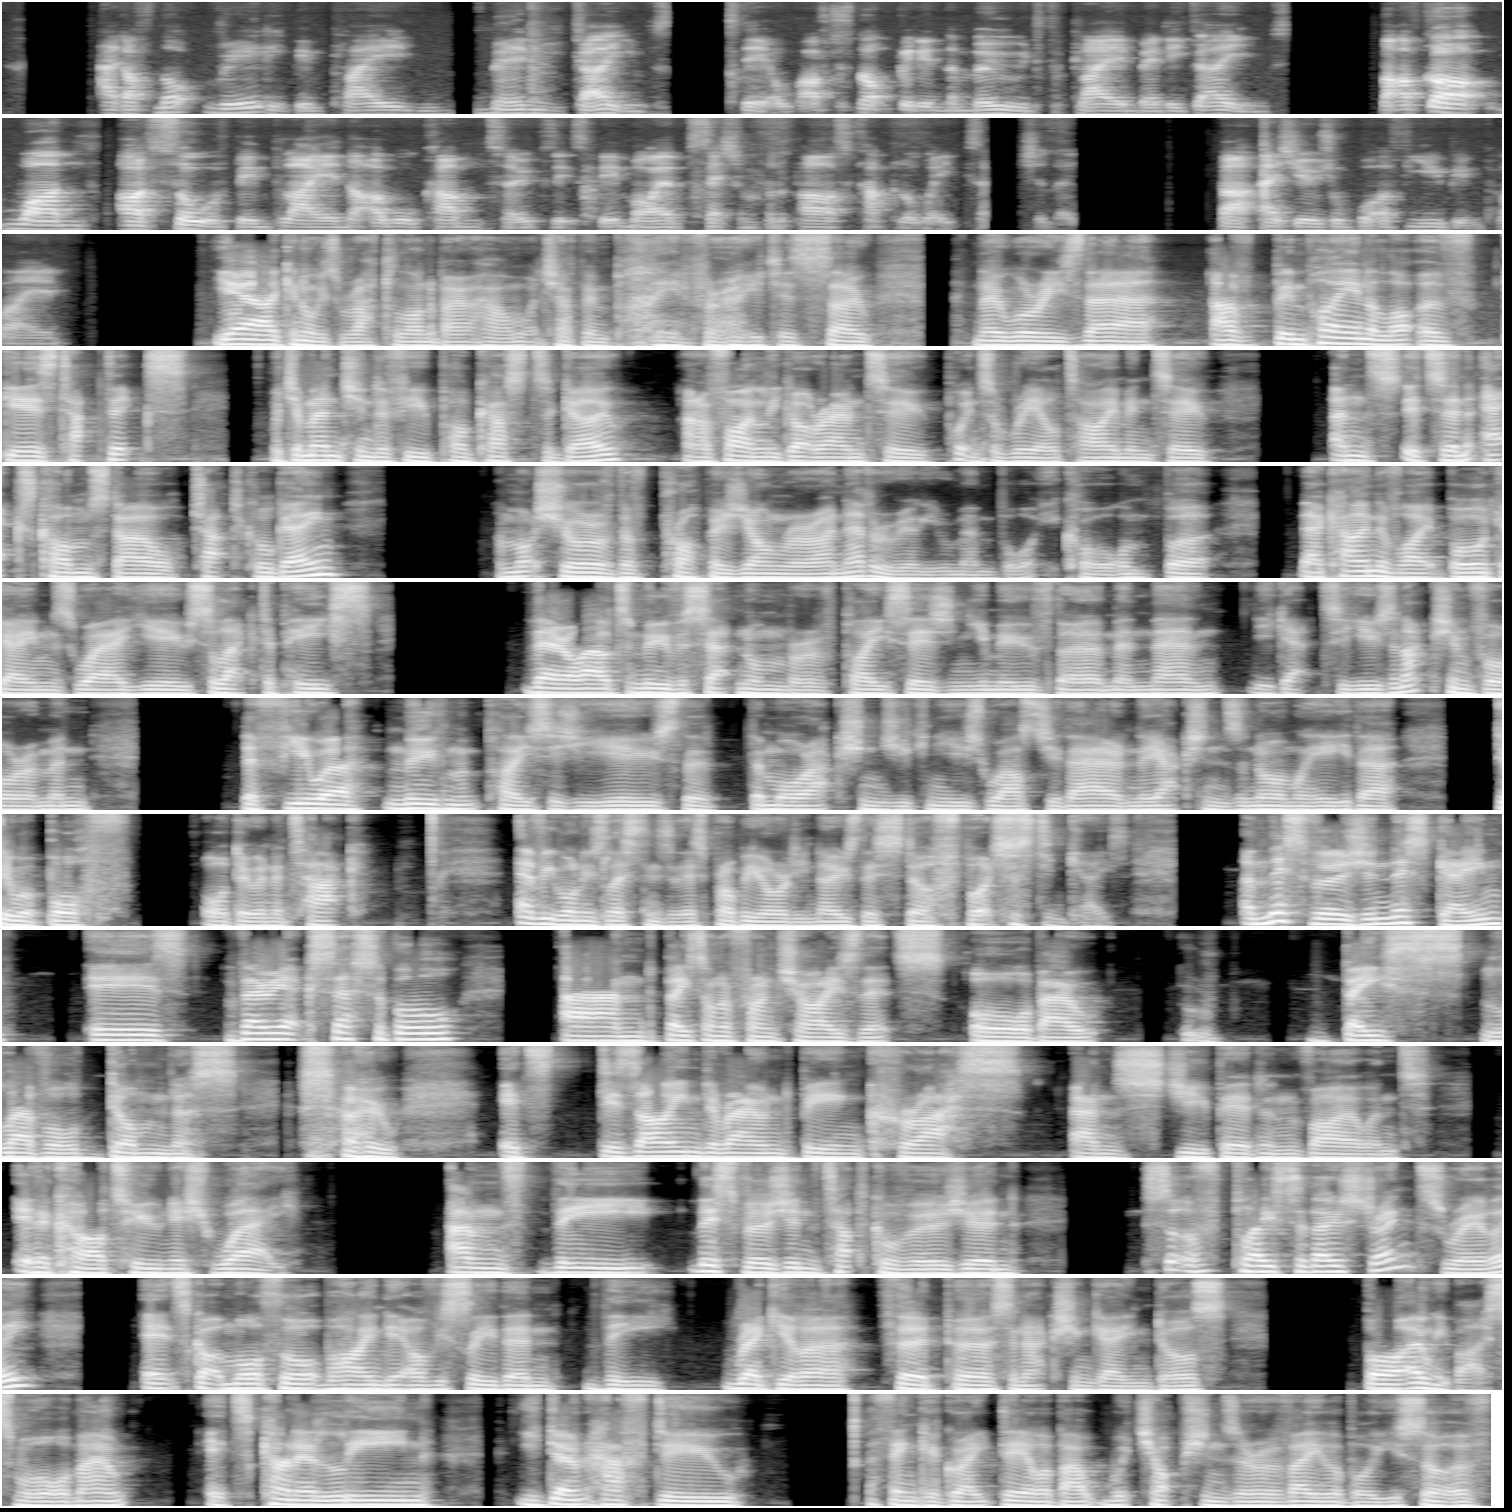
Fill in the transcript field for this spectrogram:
And I've not really been playing many games still. I've just not been in the mood for playing many games. But I've got one I've sort of been playing that I will come to because it's been my obsession for the past couple of weeks, actually. But as usual, what have you been playing? Yeah, I can always rattle on about how much I've been playing for ages, so no worries there. I've been playing a lot of Gears Tactics, which I mentioned a few podcasts ago, and I finally got around to putting some real time into. And it's an XCOM style tactical game. I'm not sure of the proper genre. I never really remember what you call them, but they're kind of like board games where you select a piece. They're allowed to move a set number of places and you move them and then you get to use an action for them. And the fewer movement places you use, the, the more actions you can use whilst you're there. And the actions are normally either do a buff or do an attack. Everyone who's listening to this probably already knows this stuff, but just in case. And this version, this game, is very accessible and based on a franchise that's all about base level dumbness. So it's designed around being crass and stupid and violent in a cartoonish way. And the this version, the tactical version, sort of plays to those strengths, really. It's got more thought behind it, obviously, than the regular third person action game does, but only by a small amount. It's kind of lean. You don't have to think a great deal about which options are available. You sort of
